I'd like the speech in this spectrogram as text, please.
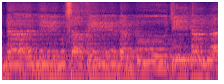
Nyanyi musafir dan pujikanlah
